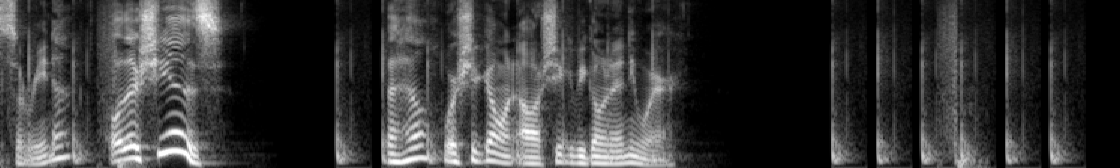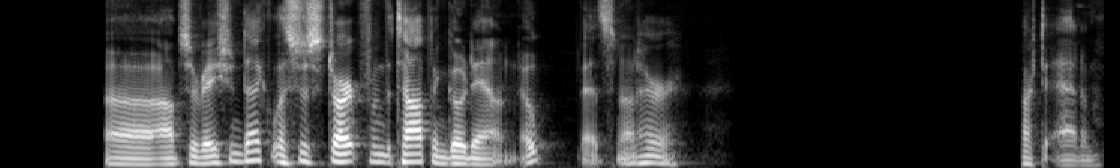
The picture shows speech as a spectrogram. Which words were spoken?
Serena? Oh, there she is. The hell? Where's she going? Oh, she could be going anywhere. Uh, observation deck. Let's just start from the top and go down. Oh, that's not her. Talk to Adam.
